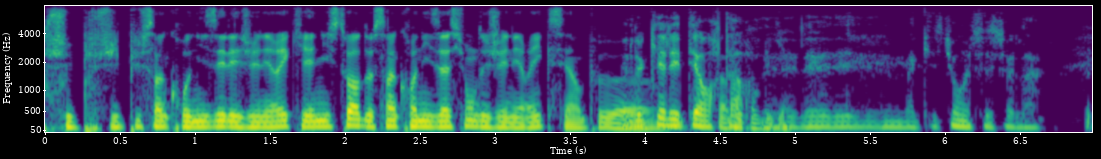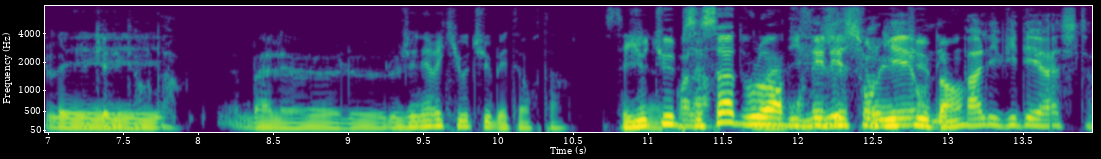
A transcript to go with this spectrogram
J'ai pu synchroniser les génériques. Il y a une histoire de synchronisation des génériques, c'est un peu. euh, Lequel était en retard? les- les- Ma question, c'est celle-là. les... Lequel était en retard? bah, le, le- le générique YouTube était en retard. C'est YouTube, Voilà. c'est ça de vouloir Ouais. On est diffuser les sur sondiers, YouTube. on hein. n'est pas les vidéastes.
